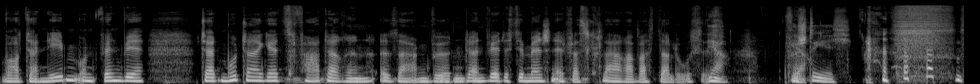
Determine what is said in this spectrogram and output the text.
Wort daneben. Und wenn wir statt Mutter jetzt Vaterin sagen würden, dann wird es den Menschen etwas klarer, was da los ist. Ja, verstehe ja. ich.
